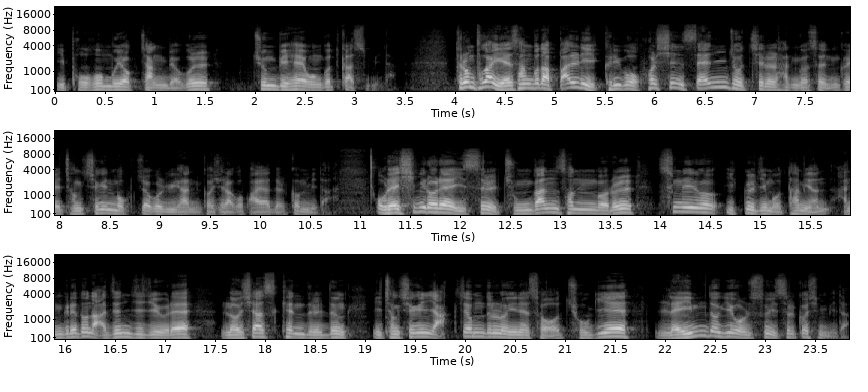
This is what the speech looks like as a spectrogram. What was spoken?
이 보호무역 장벽을 준비해 온 것 같습니다. 트럼프가 예상보다 빨리 그리고 훨씬 센 조치를 한 것은 그의 정치적인 목적을 위한 것이라고 봐야 될 겁니다. 올해 11월에 있을 중간 선거를 승리로 이끌지 못하면 안 그래도 낮은 지지율에 러시아 스캔들 등 이 정치적인 약점들로 인해서 조기에 레임덕이 올 수 있을 것입니다.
